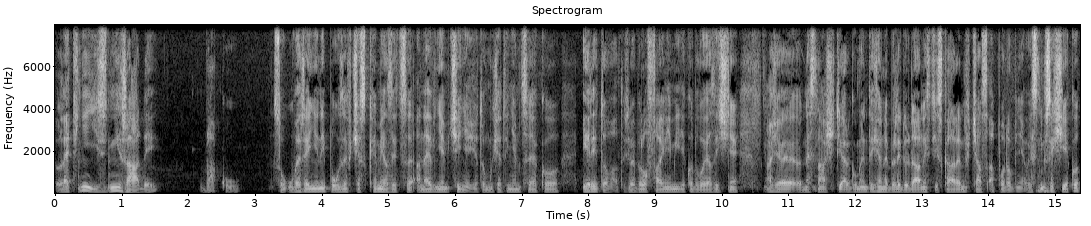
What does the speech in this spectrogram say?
letní jízdní řády vlaků jsou uveřejněny pouze v českém jazyce a ne v Němčině, že to může ty Němce jako iritovat, že by bylo fajn mít jako dvojazyčně a že nesnáší ty argumenty, že nebyly dodány z tiskáren včas a podobně. Je s ním řeší jako,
